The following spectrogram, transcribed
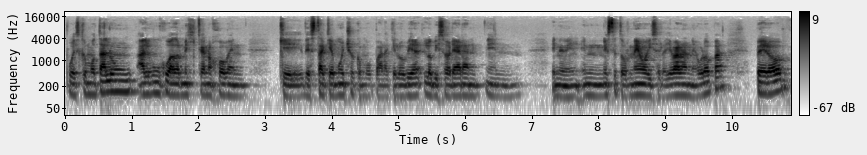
pues como tal, un, algún jugador mexicano joven que destaque mucho como para que lo, lo visorearan en, en, en este torneo y se lo llevaran a Europa, pero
